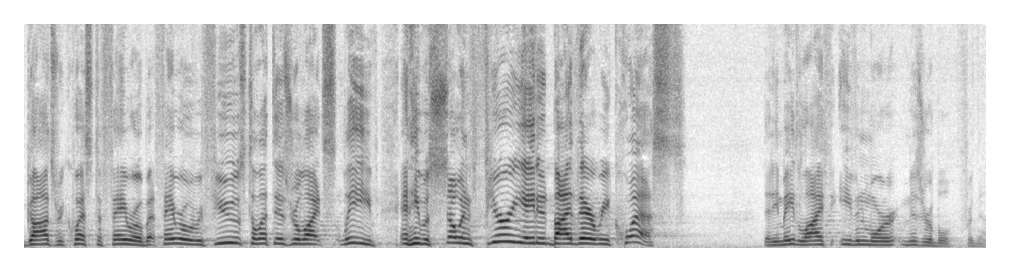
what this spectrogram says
God's request to Pharaoh, but Pharaoh refused to let the Israelites leave, and he was so infuriated by their request that he made life even more miserable for them.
